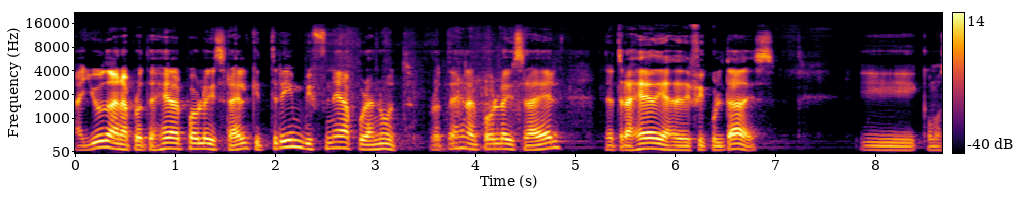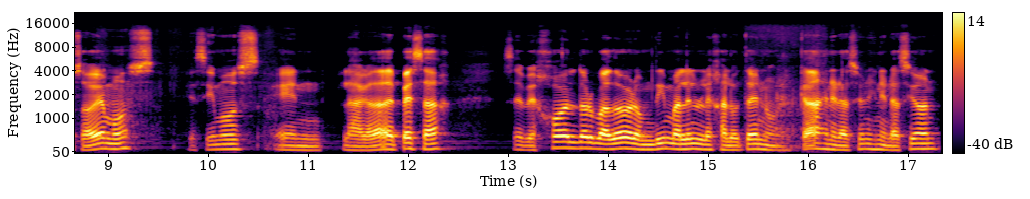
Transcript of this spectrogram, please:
ayudan a proteger al pueblo de Israel, Kitrim Bifnea Puranut, protegen al pueblo de Israel de tragedias, de dificultades. Y como sabemos, decimos en la Haggadah de Pesach, se vejó el dorbador omdim alenu lejalotenu. Cada generación y generación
